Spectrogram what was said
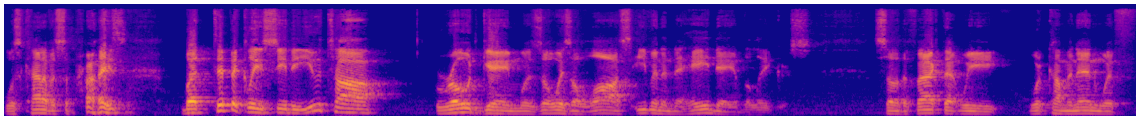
was kind of a surprise. But typically, see, the Utah road game was always a loss, even in the heyday of the Lakers. So the fact that we were coming in with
